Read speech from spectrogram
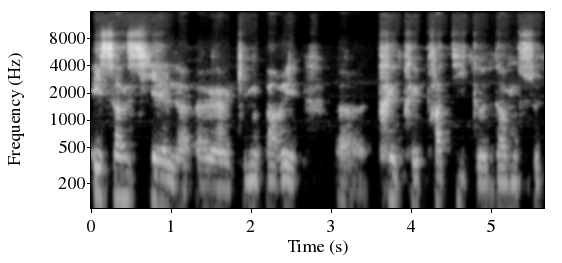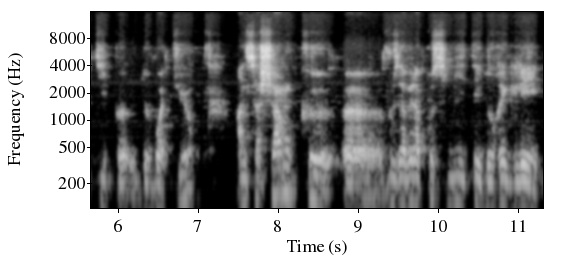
essentiel euh, qui me paraît euh, très très pratique dans ce type de voiture, en sachant que euh, vous avez la possibilité de régler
